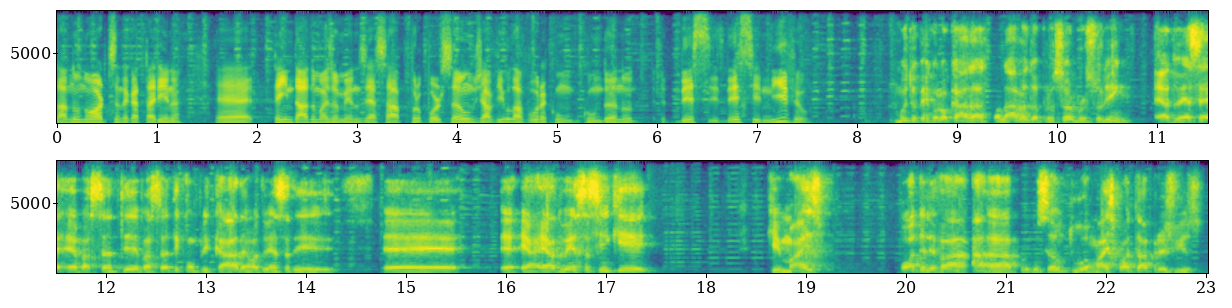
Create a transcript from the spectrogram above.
lá no norte de Santa Catarina, é, tem dado mais ou menos essa proporção? Já viu lavoura com, com dano desse, desse nível? Muito bem colocada as palavras do professor Brussolin. É, a doença é bastante, bastante complicada, é uma doença de. É, é, é a doença assim que, que mais pode levar a produção tua, mais pode dar prejuízo.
